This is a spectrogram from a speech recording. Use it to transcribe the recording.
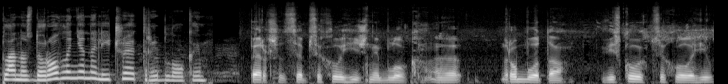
План оздоровлення налічує три блоки. Перше це психологічний блок, е, робота військових психологів.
